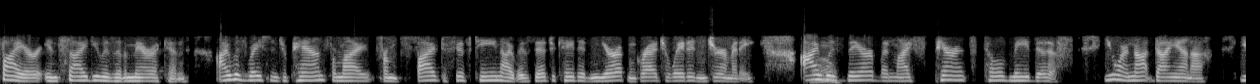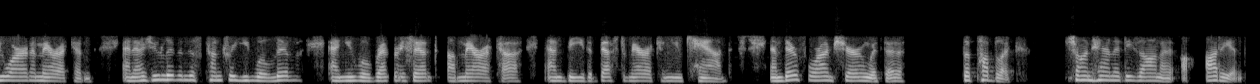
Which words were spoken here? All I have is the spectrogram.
fire inside you as an American. I was raised in Japan from my from 5 to 15. I was educated in Europe and graduated in Germany. I Wow. was there when my parents told me this, you are not Diana. You are an American. And as you live in this country, you will live and you will represent America and be the best American you can. And therefore I'm sharing with the the public, Sean Hannity's on a, audience.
